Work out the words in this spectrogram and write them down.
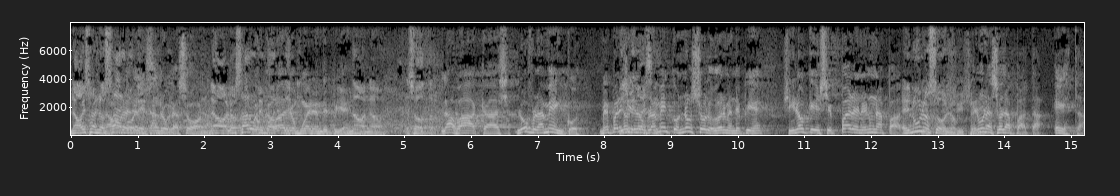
No, eso es los la obra de árboles. Alejandro Casona. No, los árboles Los mueren de caballos pie. mueren de pie. No, no, es otro. Las vacas, los flamencos. Me Yo parece le que iba a los decir- flamencos no solo duermen de pie, sino que se paran en una pata. En uno solo. sí, en una sola pata. Esta.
